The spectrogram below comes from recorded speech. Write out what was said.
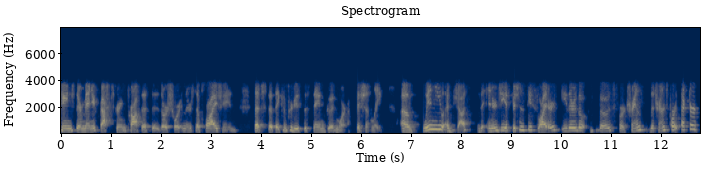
change their manufacturing processes or shorten their supply chains such that they can produce the same good more efficiently. Um, when you adjust the energy efficiency sliders, either the, those for trans, the transport sector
